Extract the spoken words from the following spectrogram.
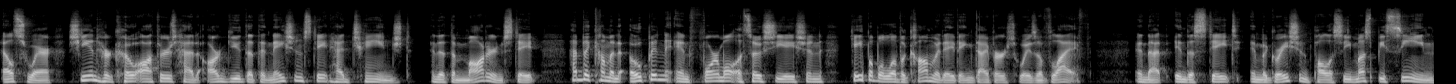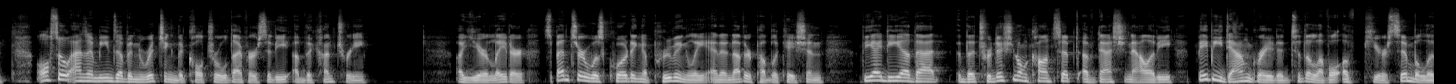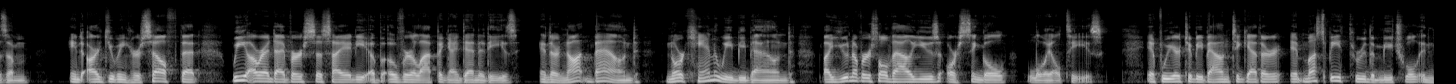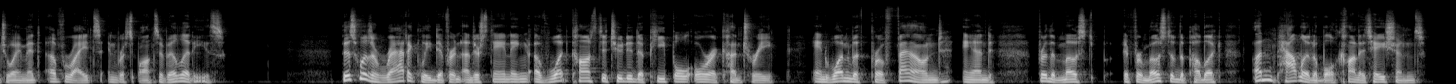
Elsewhere, she and her co authors had argued that the nation state had changed and that the modern state had become an open and formal association capable of accommodating diverse ways of life, and that in the state, immigration policy must be seen also as a means of enriching the cultural diversity of the country. A year later, Spencer was quoting approvingly in another publication the idea that the traditional concept of nationality may be downgraded to the level of pure symbolism, and arguing herself that we are a diverse society of overlapping identities and are not bound, nor can we be bound, by universal values or single loyalties. If we are to be bound together, it must be through the mutual enjoyment of rights and responsibilities. This was a radically different understanding of what constituted a people or a country, and one with profound and, for the most for most of the public, unpalatable connotations.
